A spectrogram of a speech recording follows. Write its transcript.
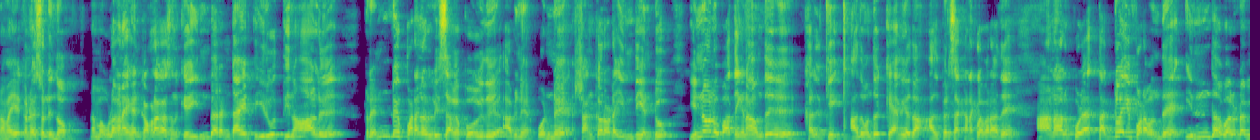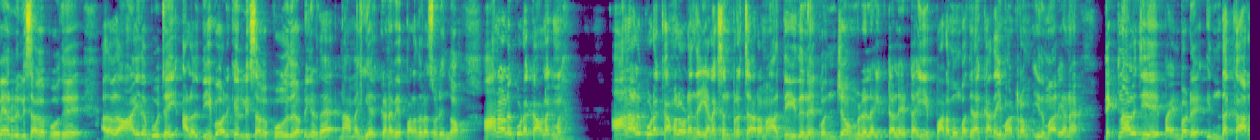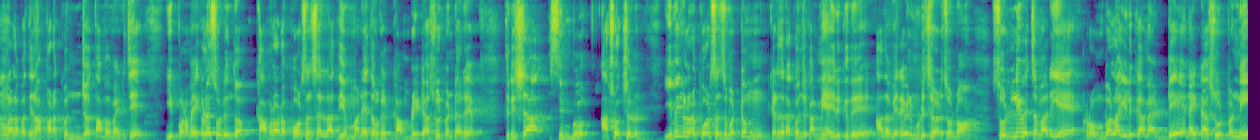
நம்ம ஏற்கனவே சொல்லியிருந்தோம் நம்ம உலகநாயகன் கமலஹாசனுக்கு இந்த ரெண்டாயிரத்தி இருபத்தி நாலு ரெண்டு படங்கள் ரிலீஸ் ஆக போகுது அப்படின்னு. ஒன்று ஷங்கரோட இந்தியன் டூ இன்னொன்று பார்த்தீங்கன்னா வந்து கல்கி அது வந்து கேமியோ தான். அது பெருசாக கணக்கில் வராது. ஆனாலும் கூட தக்லை படம் வந்து இந்த வருடமே ரிலீஸ் ஆக போகுது. அதாவது ஆயுத பூஜை அல்லது தீபாவளிக்கே ரிலீஸ் ஆக போகுது அப்படிங்கிறத நாம் ஏற்கனவே பல தடவை சொல்லியிருந்தோம். ஆனாலும் கூட கமலக ஆனாலும் கூட கமலோட இந்த எலெக்ஷன் பிரச்சாரம் அது இதுன்னு கொஞ்சம் லைட்டாக லேட்டாகி படமும் பார்த்தீங்கன்னா கதை மாற்றம் இது மாதிரியான டெக்னாலஜி பயன்பாடு இந்த காரணங்களால் பார்த்தீங்கன்னா படம் கொஞ்சம் தாமதமாயிடுச்சு. இப்போ நம்ம ஏற்கனவே சொல்லியிருந்தோம் கமலோட போர்ஷன்ஸ் எல்லாத்தையும் மணியத்தவர்கள் கம்ப்ளீட்டாக ஷூட் பண்ணிட்டாரு. த்ரிஷா சிம்பு அசோக் செல்வன் இவங்களோட போர்ஷன்ஸ் மட்டும் கிட்டத்தட்ட கொஞ்சம் கம்மியாக இருக்குது. அதை விரைவில் முடிச்சிடாரு சொன்னோம். சொல்லி வச்ச மாதிரியே ரொம்பலாம் இழுக்காமல் டே நைட்டாக ஷூட் பண்ணி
